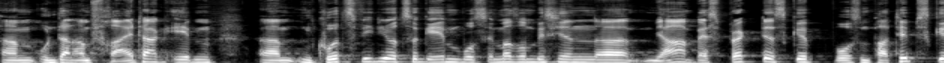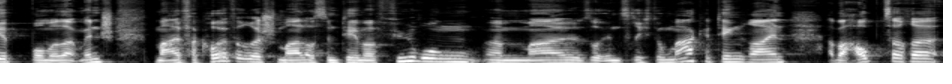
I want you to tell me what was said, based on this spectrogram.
Ähm, und dann am Freitag eben ähm, ein Kurzvideo zu geben, wo es immer so ein bisschen äh, ja Best Practice gibt, wo es ein paar Tipps gibt, wo man sagt, Mensch, mal verkäuferisch, mal aus dem Thema Führung, ähm, mal so ins Richtung Marketing rein. Aber Hauptsache,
